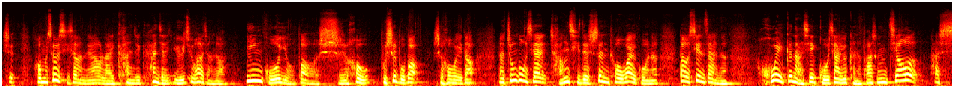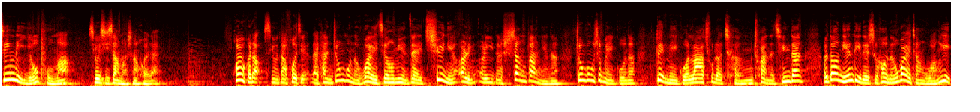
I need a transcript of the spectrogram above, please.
是，我们休息一下，你要来看这个，看起来有一句话讲到“因果有报，时候不是不报，时候未到”。那中共现在长期的渗透外国呢，到现在呢，会跟哪些国家有可能发生交恶？他心里有谱吗？休息一下，马上回来。欢迎回到新闻大破解，来看中共的外交面。在去年二零二一的上半年呢，中共是美国呢对美国拉出了成串的清单，而到年底的时候呢，外长王毅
